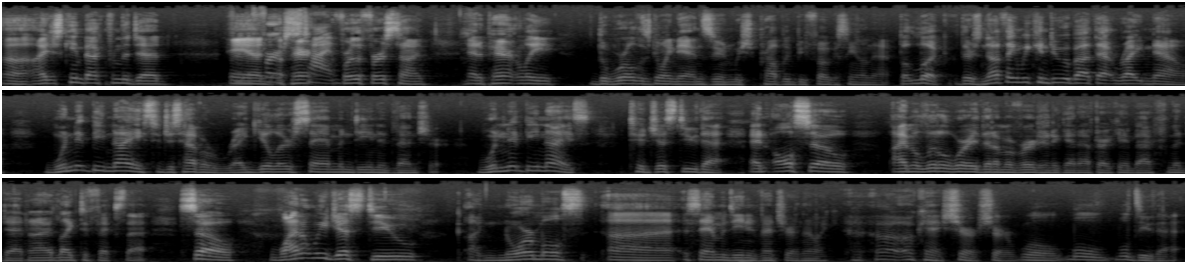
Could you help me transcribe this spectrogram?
uh, I just came back from the dead, the and first appar- time. for the first time, and apparently the world is going to end soon. We should probably be focusing on that. But look, there's nothing we can do about that right now. Wouldn't it be nice to just have a regular Sam and Dean adventure? Wouldn't it be nice to just do that? And also, I'm a little worried that I'm a virgin again after I came back from the dead, and I'd like to fix that. So why don't we just do a normal uh, Sam and Dean adventure? And they're like, oh, okay, sure, sure, we'll we'll we'll do that.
